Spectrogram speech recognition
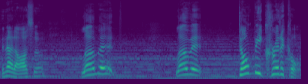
Isn't that awesome? Love it. Love it. Don't be critical.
